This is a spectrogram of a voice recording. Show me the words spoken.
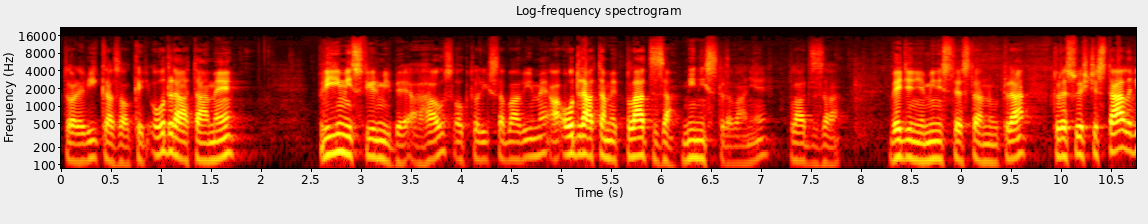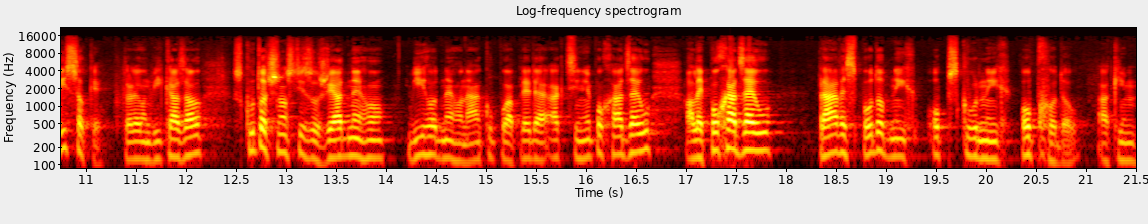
ktoré vykázal, keď odrátame príjmy z firmy BA House, o ktorých sa bavíme, a odrátame plat za ministrovanie, plat za vedenie ministerstva vnútra, ktoré sú ešte stále vysoké, ktoré on vykázal, v skutočnosti zo žiadneho výhodného nákupu a predaja akcií nepochádzajú, ale pochádzajú práve z podobných obskúrnych obchodov, akým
